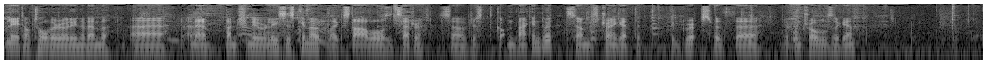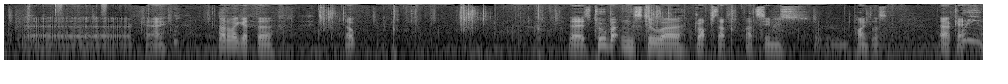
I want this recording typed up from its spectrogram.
late October, early November, uh, and then a bunch of new releases came out, like Star Wars, etc. So I've just gotten back into it. So I'm just trying to get to, to grips with uh, the controls again. Uh, okay. How do I get the? Nope. There's two buttons to uh, drop stuff. That seems pointless. Okay. What are you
